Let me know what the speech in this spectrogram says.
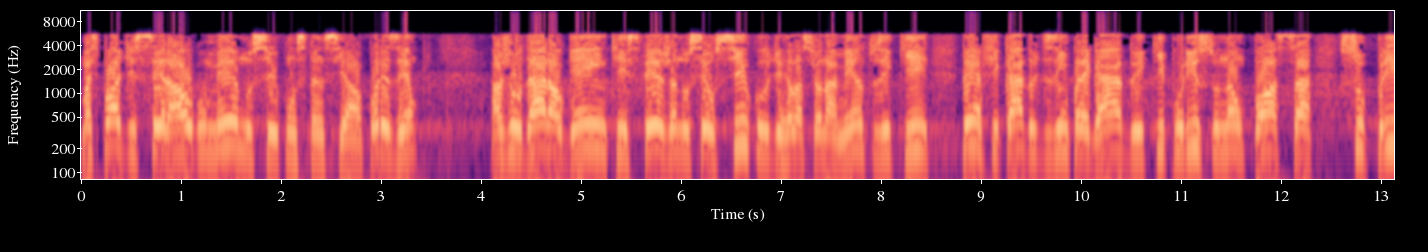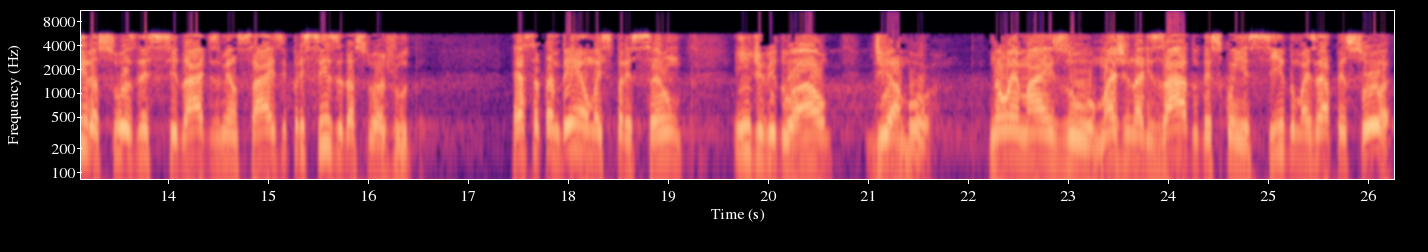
mas pode ser algo menos circunstancial. Por exemplo, ajudar alguém que esteja no seu círculo de relacionamentos e que tenha ficado desempregado e que por isso não possa suprir as suas necessidades mensais e precise da sua ajuda. Essa também é uma expressão individual de amor. Não é mais o marginalizado, desconhecido, mas é a pessoa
